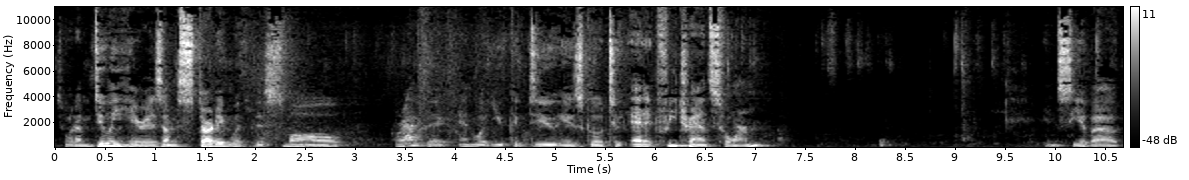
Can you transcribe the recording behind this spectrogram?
So what I'm doing here is I'm starting with this small graphic, and what you could do is go to Edit Free Transform and see about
